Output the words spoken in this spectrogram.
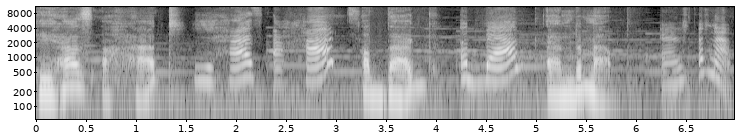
He has a hat, He has a hat, a bag, a bag, and a map. and a map.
